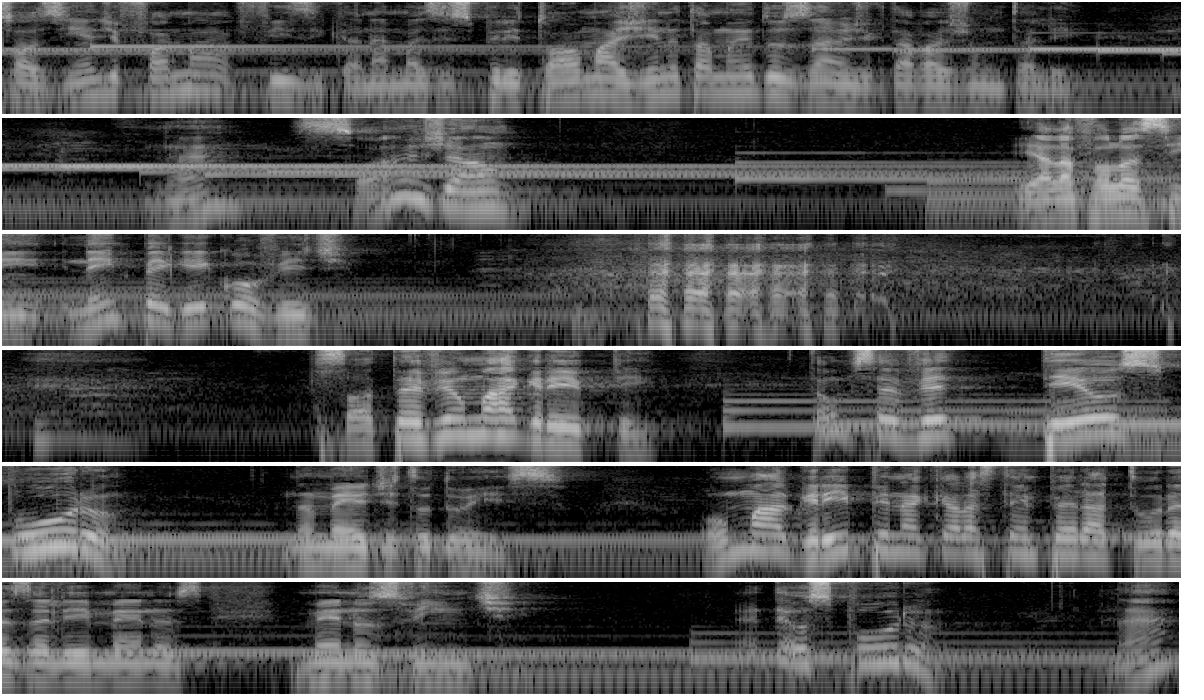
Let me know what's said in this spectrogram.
sozinha de forma física, né? Mas espiritual, imagina o tamanho dos anjos que estava junto ali, né? Só anjão. E ela falou assim: nem peguei Covid. Só teve uma gripe. Então você vê Deus puro no meio de tudo isso. Uma gripe naquelas temperaturas ali, menos, menos 20. É Deus puro, né?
